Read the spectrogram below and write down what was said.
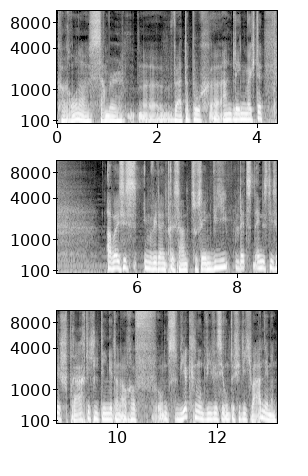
Corona-Sammel-Wörterbuch äh, anlegen möchte. Aber es ist immer wieder interessant zu sehen, wie letzten Endes diese sprachlichen Dinge dann auch auf uns wirken und wie wir sie unterschiedlich wahrnehmen.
